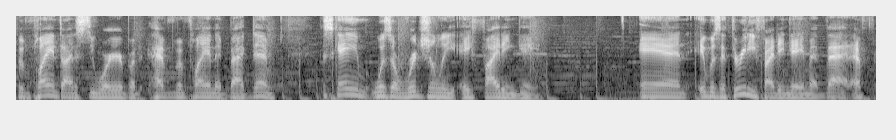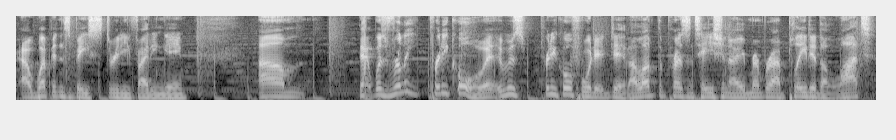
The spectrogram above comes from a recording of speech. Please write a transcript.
been playing Dynasty Warrior but haven't been playing it back then, this game was originally a fighting game. And it was a 3D fighting game at that, a weapons-based 3D fighting game. Um, that was really pretty cool. It was pretty cool for what it did. I loved the presentation. I remember I played it a lot,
